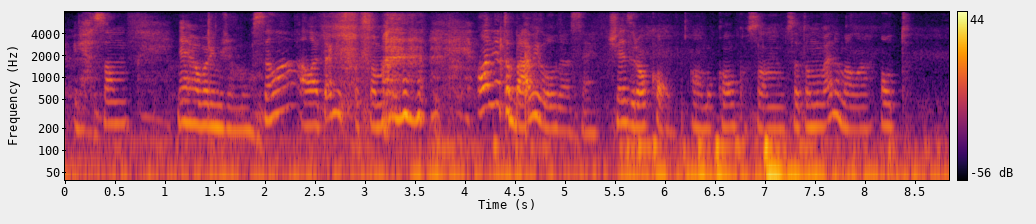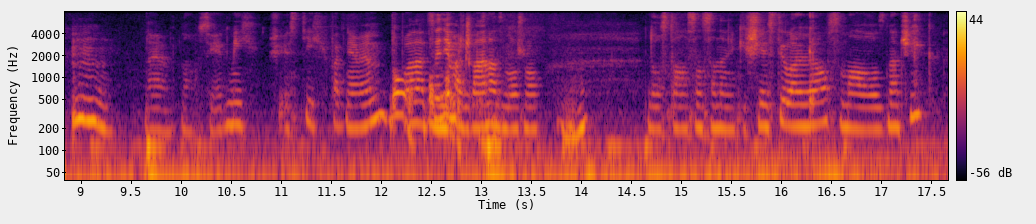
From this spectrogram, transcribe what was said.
ja som, nehovorím, že musela, ale takisto som, ale mňa to bavilo zase, 6 rokov, alebo koľko som sa tomu venovala, od, neviem, no 7, 6, fakt neviem, no, povedať 7 až 12 možno. Mm-hmm. Dostala som sa na nejaký 6 level, som mala značík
